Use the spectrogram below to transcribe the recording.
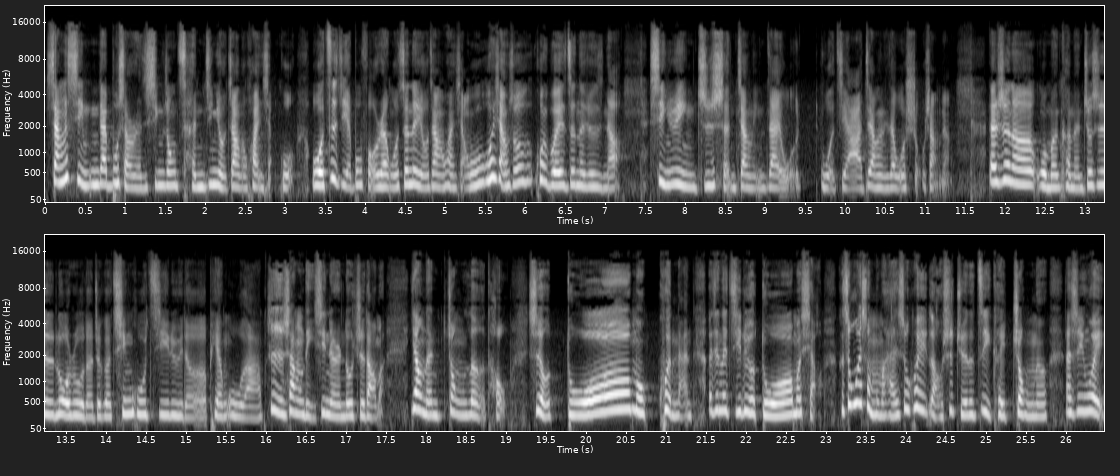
相信应该不少人心中曾经有这样的幻想过，我自己也不否认，我真的有这样的幻想。我我想说，会不会真的就是你知道，幸运之神降临在我我家，降临在我手上这样？但是呢，我们可能就是落入了这个轻忽几率的偏误啦。事实上，理性的人都知道嘛，要能中乐透是有多么困难，而且那几率有多么小。可是为什么我们还是会老是觉得自己可以中呢？那是因为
